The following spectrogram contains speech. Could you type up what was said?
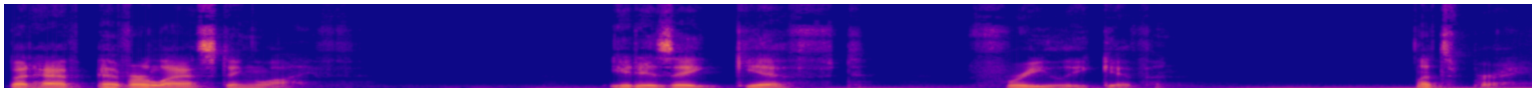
but have everlasting life. It is a gift freely given. Let's pray.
